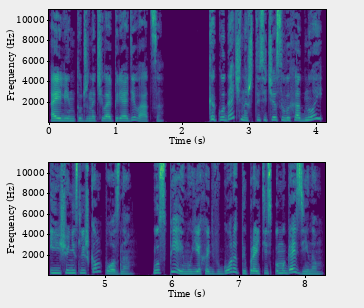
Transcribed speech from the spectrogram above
Айлин тут же начала переодеваться. Как удачно, что сейчас выходной и еще не слишком поздно. Успеем уехать в город и пройтись по магазинам.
